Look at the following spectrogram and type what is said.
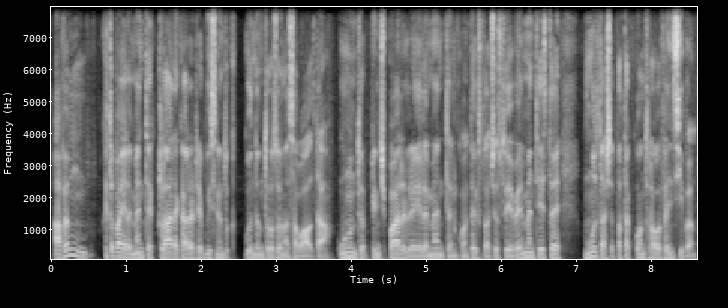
Avem câteva elemente clare care trebuie să ne ducă gând într-o zonă sau alta. Unul dintre principalele elemente în contextul acestui eveniment este mult așteptată contraofensivă.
